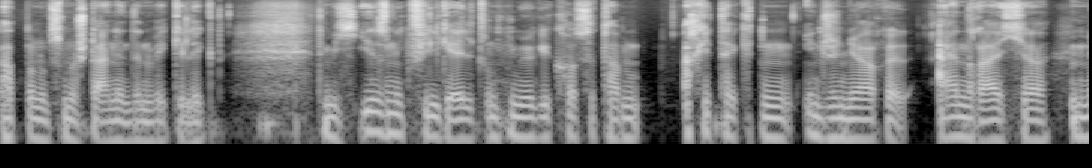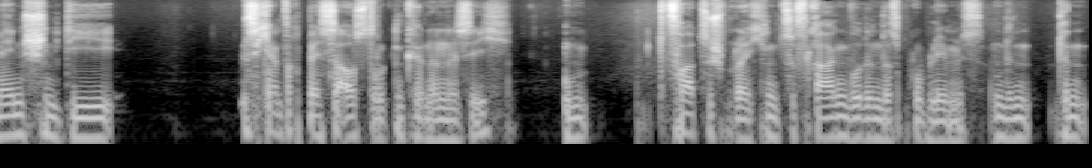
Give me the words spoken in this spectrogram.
hat man uns nur Steine in den Weg gelegt, die mich irrsinnig viel Geld und Mühe gekostet haben, Architekten, Ingenieure, Einreicher, Menschen, die sich einfach besser ausdrücken können als ich, um vorzusprechen, zu fragen, wo denn das Problem ist. Und in den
